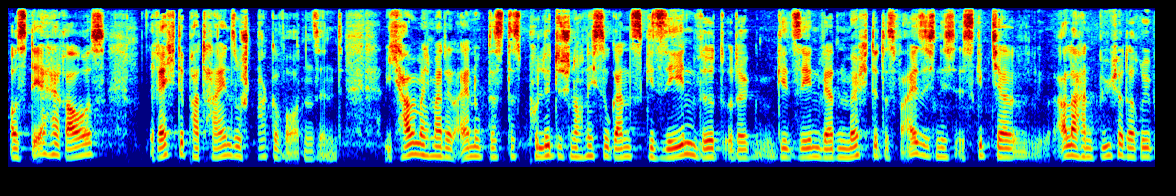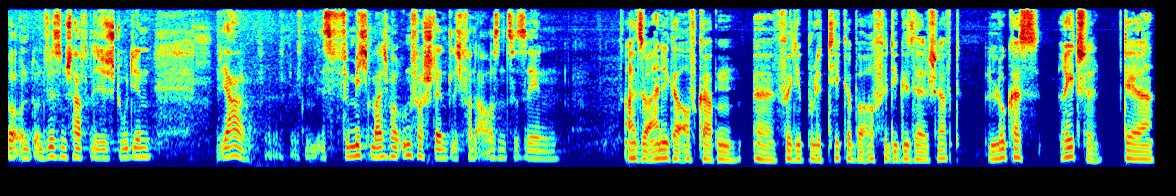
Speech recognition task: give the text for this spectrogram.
aus der heraus rechte Parteien so stark geworden sind. Ich habe manchmal den Eindruck, dass das politisch noch nicht so ganz gesehen wird oder gesehen werden möchte. Das weiß ich nicht. Es gibt ja allerhand Bücher darüber und, und wissenschaftliche Studien. Ja, ist für mich manchmal unverständlich von außen zu sehen. Also einige Aufgaben äh, für die Politik, aber auch für die Gesellschaft. Lukas Rätschel, der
